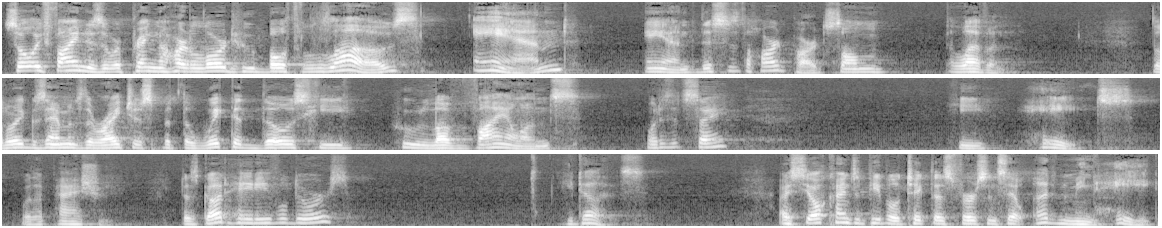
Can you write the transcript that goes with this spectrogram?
So what we find is that we're praying the heart of the Lord who both loves and, and this is the hard part, Psalm 11. The Lord examines the righteous, but the wicked, those he who love violence, what does it say? He hates with a passion. Does God hate evildoers? He does. I see all kinds of people take this verse and say, well, that didn't mean hate.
